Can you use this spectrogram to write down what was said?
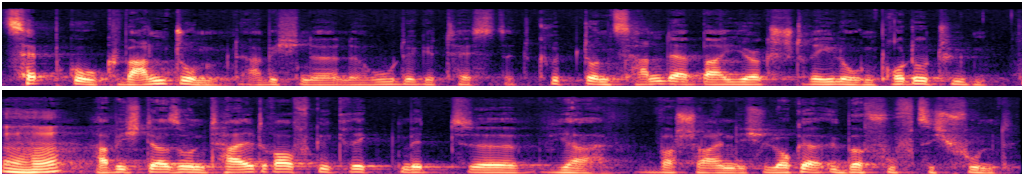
Zepco Quantum, da habe ich eine, eine Route getestet. Krypton Zander bei Jörg Strelo, ein Prototypen. Habe ich da so ein Teil drauf gekriegt mit, äh, ja, wahrscheinlich locker über 50 Pfund.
